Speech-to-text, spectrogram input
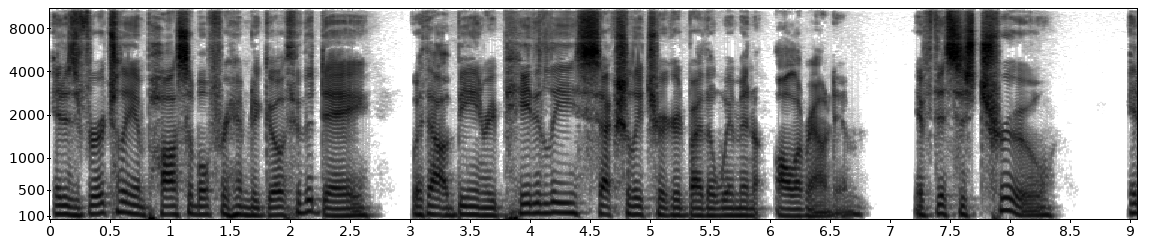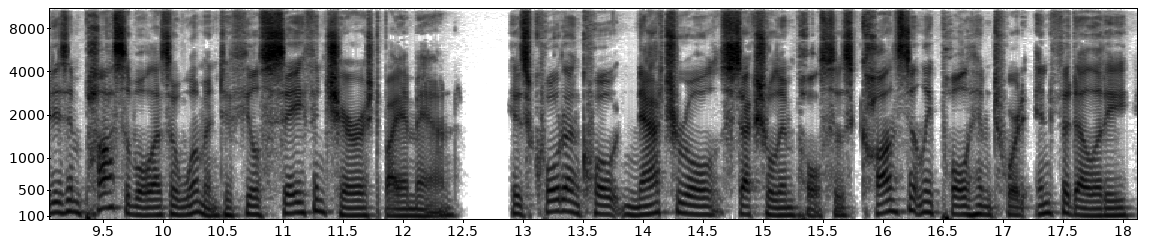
It is virtually impossible for him to go through the day without being repeatedly sexually triggered by the women all around him. If this is true, it is impossible as a woman to feel safe and cherished by a man. His quote unquote natural sexual impulses constantly pull him toward infidelity,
